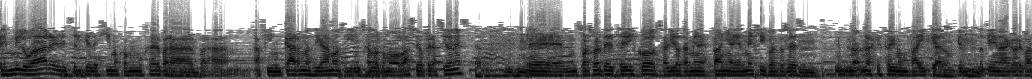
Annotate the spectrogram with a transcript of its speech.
Es mi lugar, es el que elegimos con mi mujer para, para afincarnos, digamos, y usarlo como base de operaciones. Eh, por suerte este disco salió también en España y en México, entonces Ujú. no, no es que estoy en un país que, que no tiene nada que ver con,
